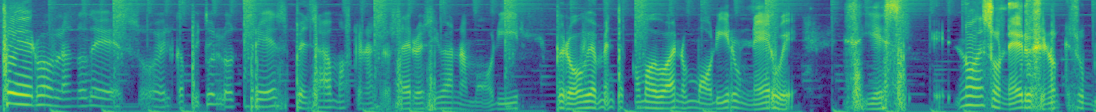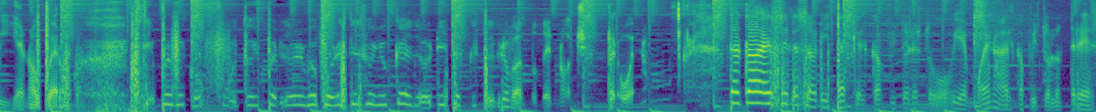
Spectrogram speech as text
Pero hablando de eso, el capítulo 3 pensábamos que nuestros héroes iban a morir. Pero obviamente, ¿cómo van a morir un héroe? Si es. Eh, no es un héroe, sino que es un villano, pero. Siempre me confundo y perdónenme por este sueño que ahorita que estoy grabando de noche. Pero bueno. Trato de decirles ahorita que el capítulo estuvo bien bueno, el capítulo 3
